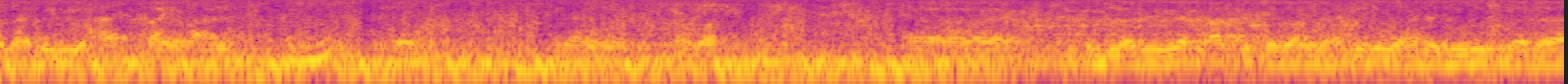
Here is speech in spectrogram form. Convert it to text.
bela diri khas Thailand. Hmm. Yang apa? eh, itu bela diri aktif ya bang. Jadi nggak ada jurus, nggak ada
